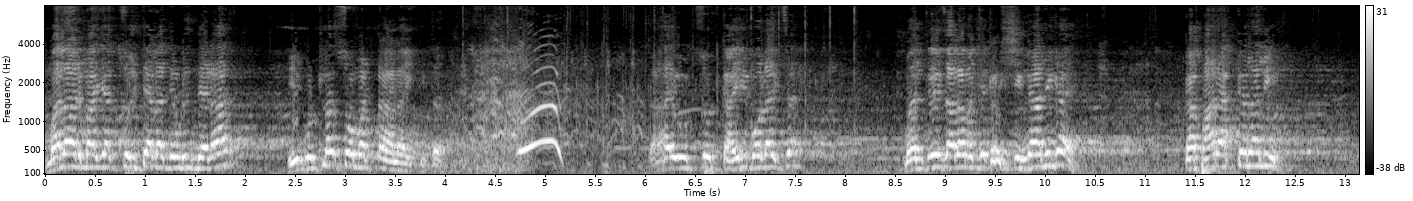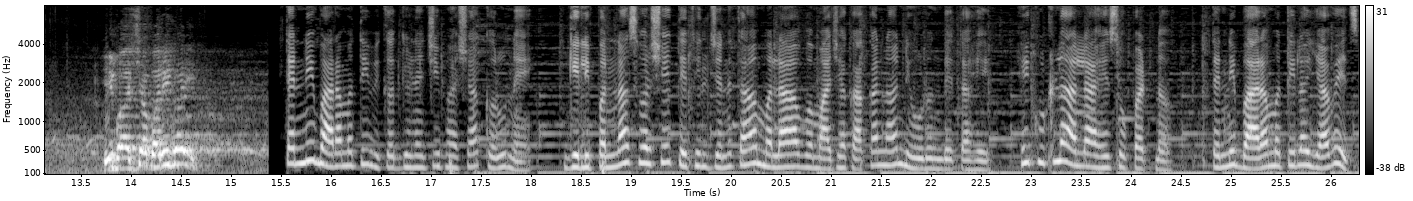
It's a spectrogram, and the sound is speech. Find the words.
मला माझ्या चुलत्याला निवडून देणार. ही कुठला सोमटणं आलाय तिथं? काय उत्सुक काही बोलायचं? मंत्री झाला म्हणजे काही शिंगा आली काय? का फार अक्कल आली? ही भाषा बरी नाही? त्यांनी बारामती विकत घेण्याची भाषा करू नये. गेली पन्नास वर्षे तेथील जनता मला व माझ्या काकांना निवडून देत आहे. हे कुठलं आलं आहे सोपाटणं? त्यांनी बारामतीला यावेच.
